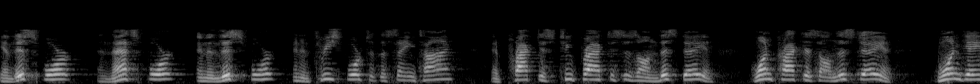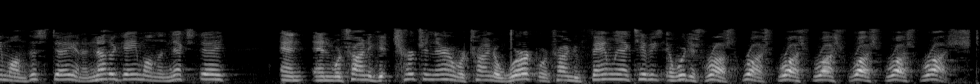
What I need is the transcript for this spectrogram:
in this sport and that sport and in this sport and in three sports at the same time and practice two practices on this day and one practice on this day and one game on this day and another game on the next day. And, and we're trying to get church in there and we're trying to work and we're trying to do family activities and we're just rushed, rushed, rushed, rushed, rushed, rushed, rushed.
